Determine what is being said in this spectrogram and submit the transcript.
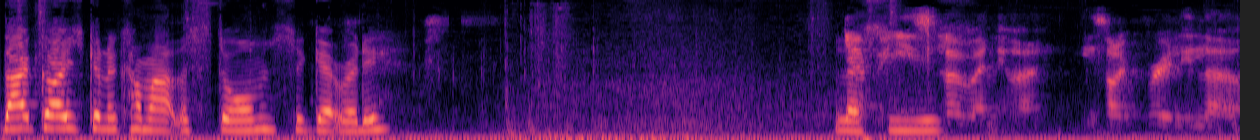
That guy's gonna come out of the storm, so get ready. Yeah, he's low anyway. He's like really low.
